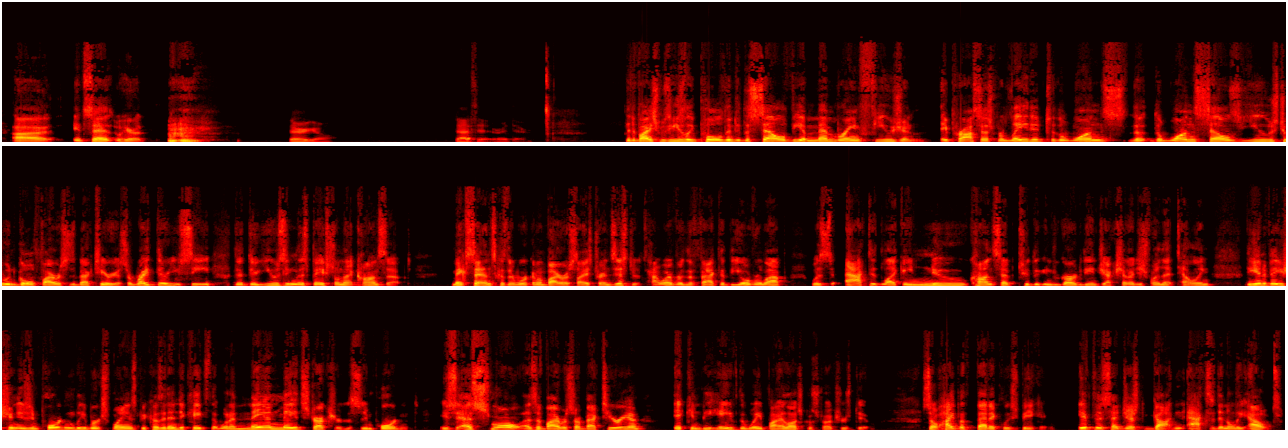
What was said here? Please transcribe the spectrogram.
Uh, it says oh, here. There you go. That's it right there. The device was easily pulled into the cell via membrane fusion, a process related to the ones the, the one cells used to engulf viruses and bacteria. So right there you see that they're using this based on that concept. Makes sense because they're working on virus-sized transistors. However, the fact that the overlap was acted like a new concept to the, in regard to the injection, I just find that telling. The innovation is important, Lieber explains, because it indicates that when a man-made structure, this is important, is as small as a virus or bacteria, it can behave the way biological structures do. So hypothetically speaking, if this had just gotten accidentally out,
